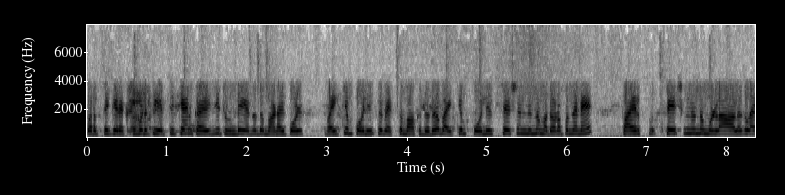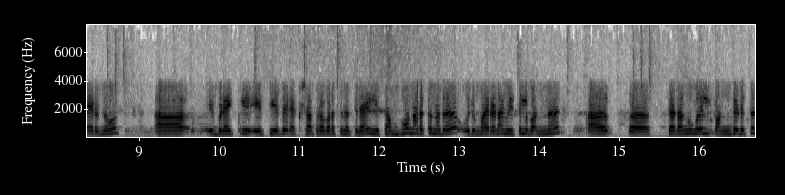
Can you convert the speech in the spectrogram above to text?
പുറത്തേക്ക് രക്ഷപ്പെടുത്തി എത്തിക്കാൻ കഴിഞ്ഞിട്ടുണ്ട് എന്നതുമാണ് ഇപ്പോൾ വൈക്കം പോലീസ് വ്യക്തമാക്കുന്നത്. വൈക്കം പോലീസ് സ്റ്റേഷനിൽ നിന്നും അതോടൊപ്പം തന്നെ ഫയർ സ്റ്റേഷനിൽ നിന്നുമുള്ള ആളുകളായിരുന്നു. ഇവിടേക്ക് എത്തിയത് രക്ഷാപ്രവർത്തനത്തിന്. ഈ സംഭവം നടക്കുന്നത് ഒരു മരണ വീട്ടിൽ വന്ന് ചടങ്ങുകളിൽ പങ്കെടുത്ത്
